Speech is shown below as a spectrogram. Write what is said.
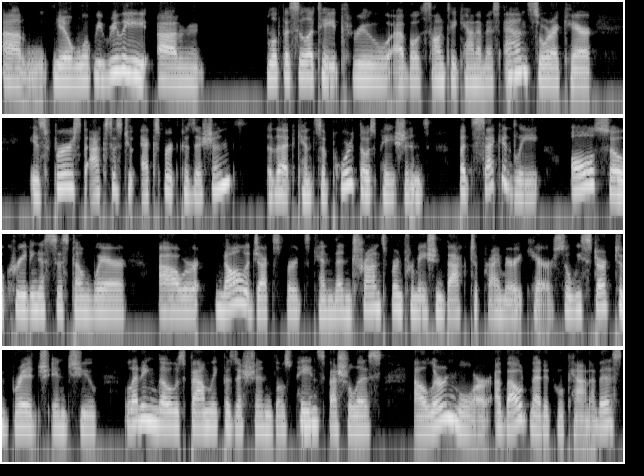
um, you know, what we really um, will facilitate through uh, both Sante Cannabis and Sora Care is first access to expert physicians that can support those patients. But secondly, also creating a system where our knowledge experts can then transfer information back to primary care. So we start to bridge into letting those family physicians, those pain specialists, uh, learn more about medical cannabis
